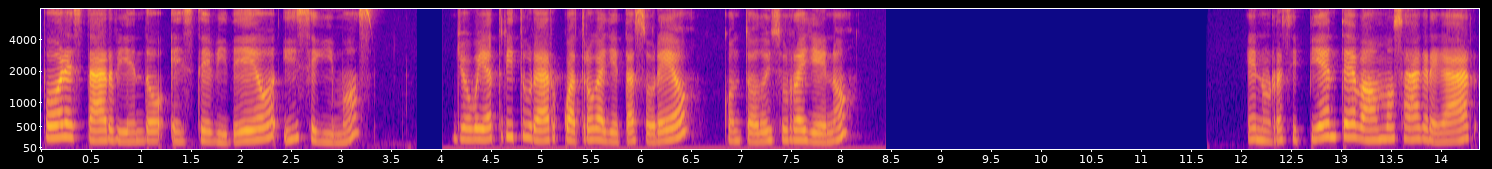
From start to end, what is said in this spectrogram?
por estar viendo este video y seguimos. Yo voy a triturar cuatro galletas Oreo con todo y su relleno. En un recipiente vamos a agregar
